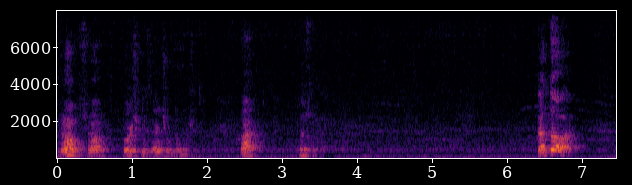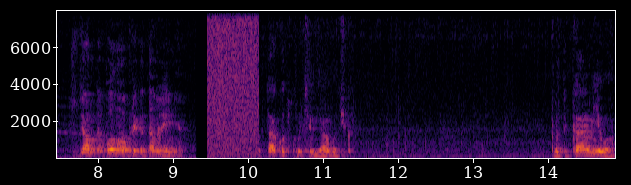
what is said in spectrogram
Ну, все, больше не знаю, что положить. А, точно. Готово. Ждем до полного приготовления. Вот так вот крутим яблочко. Протыкаем его,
